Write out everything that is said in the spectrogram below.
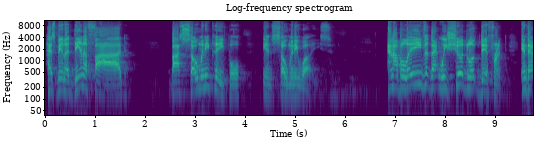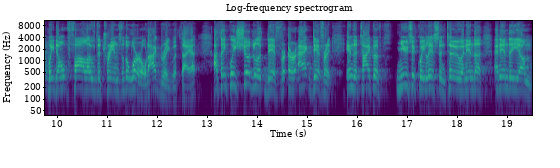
has been identified by so many people in so many ways. And I believe that we should look different in that we don't follow the trends of the world. I agree with that. I think we should look different or act different in the type of music we listen to and in the and in the um,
